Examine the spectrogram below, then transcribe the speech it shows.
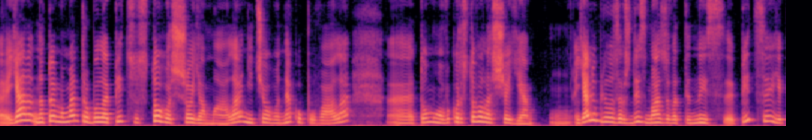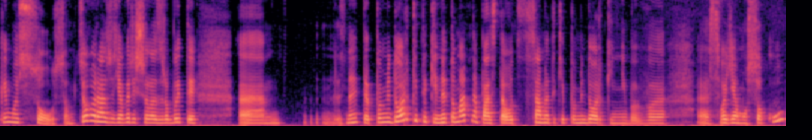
Е, Я на той момент робила піцу з того, що я мала, нічого не купувала, е, тому використовувала, що є. Я люблю завжди змазувати низ е, піци якимось соусом. Цього разу я вирішила зробити. Знаєте, помідорки такі, не томатна паста, от саме такі помідорки, ніби в своєму соку,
